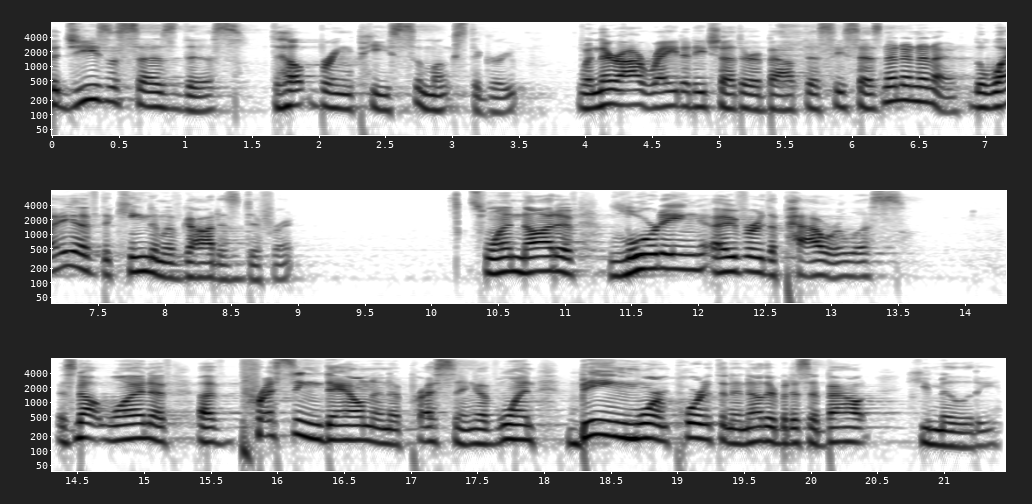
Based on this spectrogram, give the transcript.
But Jesus says this to help bring peace amongst the group. When they're irate at each other about this, he says, No, no, no, no. The way of the kingdom of God is different. It's one not of lording over the powerless. It's not one of, of pressing down and oppressing, of one being more important than another, but it's about humility.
